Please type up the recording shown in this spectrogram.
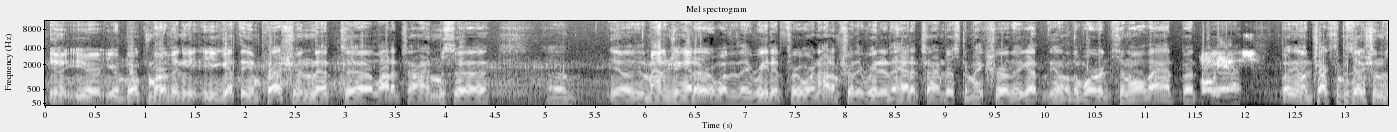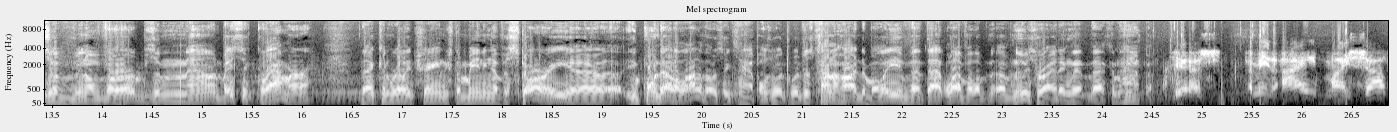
your your book, Mervin, you, you get the impression that uh, a lot of times. Uh, uh, you know, the managing editor, whether they read it through or not, I'm sure they read it ahead of time just to make sure they get, you know, the words and all that. But oh yes, but you know, juxtapositions of you know verbs and noun, basic grammar that can really change the meaning of a story. Uh, you point out a lot of those examples, which, which is kind of hard to believe at that level of, of news writing that that can happen. Yes, I mean, I myself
